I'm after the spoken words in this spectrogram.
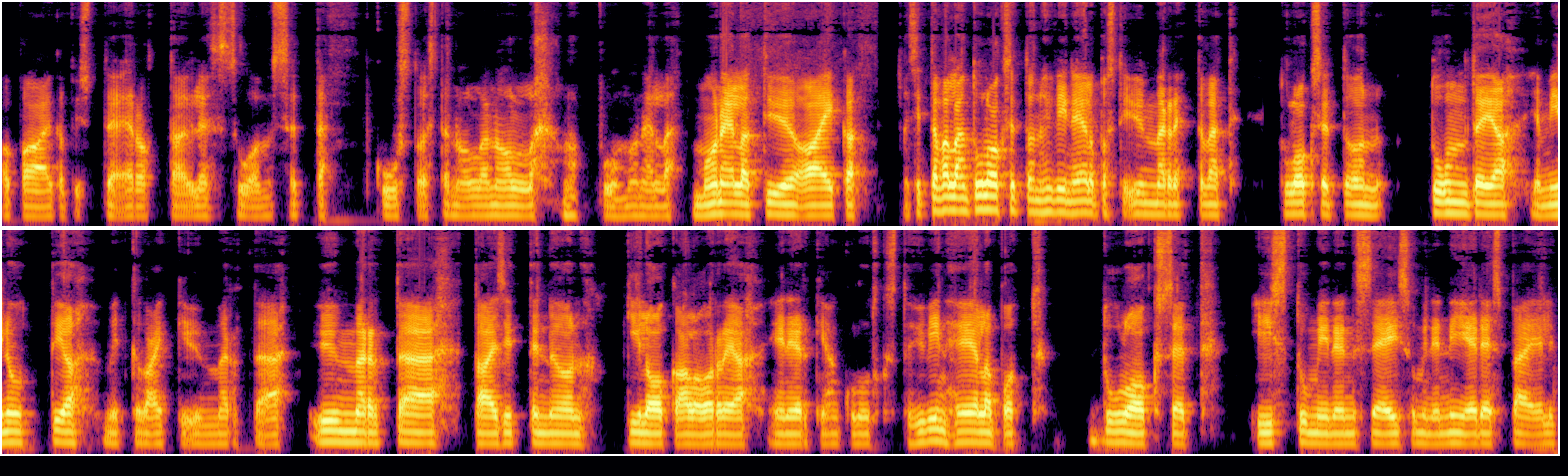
vapaa-aika pystytään erottaa yleensä Suomessa, että 16.00 loppuu monella, monella työaika. Sitten tavallaan tulokset on hyvin helposti ymmärrettävät. Tulokset on tunteja ja minuuttia, mitkä kaikki ymmärtää, ymmärtää tai sitten ne on kilokaloreja energiankulutuksesta. Hyvin helpot tulokset, istuminen, seisominen niin edespäin. Eli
